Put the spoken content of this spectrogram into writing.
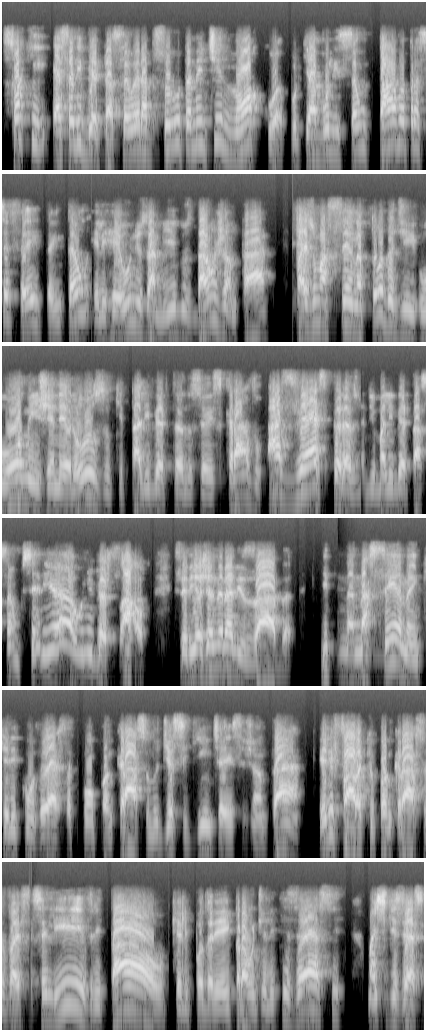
Só que essa libertação era absolutamente inócua, porque a abolição estava para ser feita. Então, ele reúne os amigos, dá um jantar, faz uma cena toda de o homem generoso que está libertando seu escravo, às vésperas de uma libertação que seria universal, que seria generalizada. E na, na, cena em que ele conversa com o Pancrácio, no dia seguinte a esse jantar, ele fala que o Pancrácio vai ser livre e tal, que ele poderia ir para onde ele quisesse, mas se quisesse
